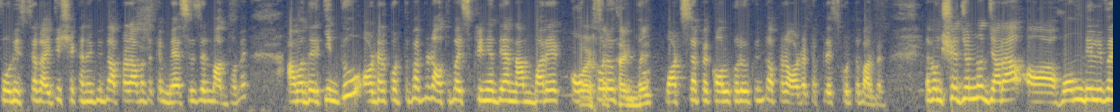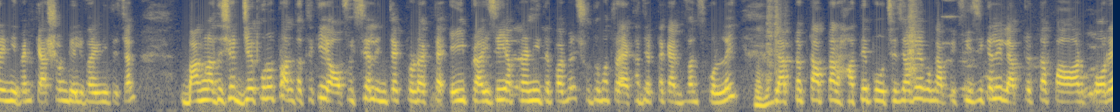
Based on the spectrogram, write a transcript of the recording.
ফোরিস্টার আইটি সেখানে কিন্তু আপনারা আমাদেরকে মেসেজের মাধ্যমে আমাদের কিন্তু অর্ডার করতে পারবেন অথবা স্ক্রিনে দেওয়া নাম্বারে কল করেও কিন্তু হোয়াটসঅ্যাপে কল করেও কিন্তু আপনারা অর্ডারটা প্লেস করতে পারবেন। এবং সেজন্য যারা হোম ডেলিভারি নেবেন ক্যাশ অন ডেলিভারি নিতে চান বাংলাদেশের যে কোনো প্রান্ত থেকে অফিসিয়াল ইনটেক প্রোডাক্টটা এই প্রাইসেই আপনারা নিতে পারবেন শুধুমাত্র এক হাজার টাকা অ্যাডভান্স করলেই ল্যাপটপটা আপনার হাতে পৌঁছে যাবে এবং আপনি ফিজিক্যালি ল্যাপটপটা পাওয়ার পরে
